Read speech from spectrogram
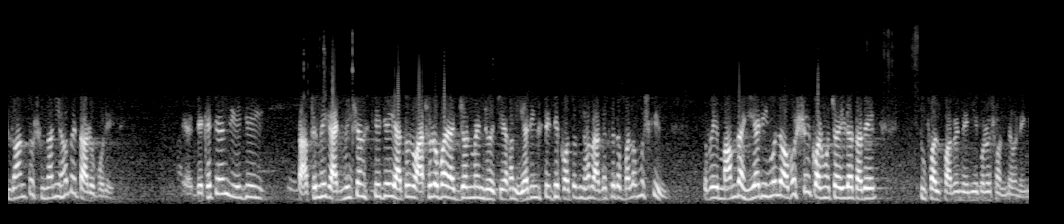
চূড়ান্ত শুনানি হবে তার উপরে। দেখেছেন এই যে প্রাথমিক অ্যাডমিশন স্টেজে এত আঠেরো বার অ্যাডজনমেন্ট হয়েছে। এখন হিয়ারিং স্টেজে কতদিন হবে আগে থেকে বলা মুশকিল। তবে এই মামলা হিয়ারিং হলে অবশ্যই কর্মচারীরা তাদের সুফল পাবেন, এ নিয়ে কোনো সন্দেহ নেই।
